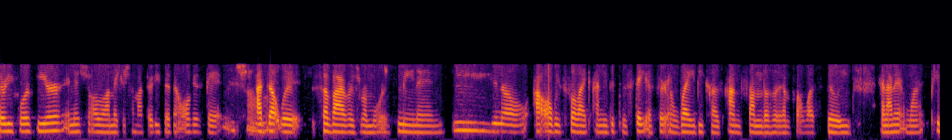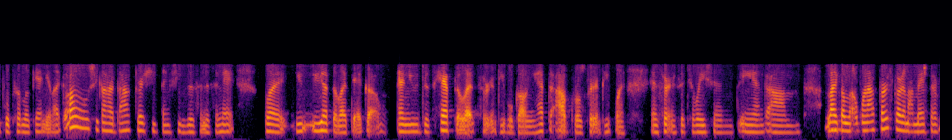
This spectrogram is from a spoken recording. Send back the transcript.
34th year, and inshallah, I make it to my 35th in August, that inshallah. I dealt with survivor's remorse, meaning, mm. you know, I always feel like I needed to stay a certain way because I'm from the hood, I'm from West Philly, and I didn't want people to look at me like, oh, she got a doctorate, she thinks she's this and this and that but you you have to let that go. And you just have to let certain people go. And you have to outgrow certain people in, in certain situations. And um like a lot when i first started my master's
